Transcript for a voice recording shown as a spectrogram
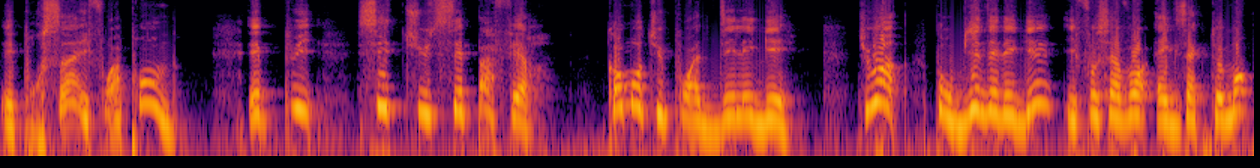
Et pour ça, il faut apprendre. Et puis, si tu ne sais pas faire, comment tu pourras déléguer? Tu vois, pour bien déléguer, il faut savoir exactement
